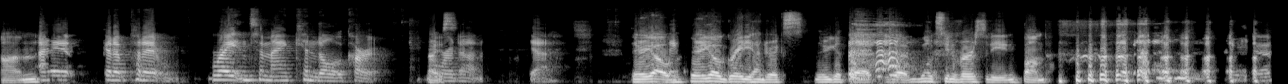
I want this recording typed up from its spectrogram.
Um, I'm gonna put it right into my Kindle cart when nice. we're done. Yeah. There you go. There you go, Grady Hendrix. There you get that the Wilkes University bump. yeah,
